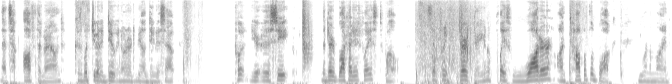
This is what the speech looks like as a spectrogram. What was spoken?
that's off the ground because what you're going to do in order to be able to dig this out, put your, uh, see the dirt block I just placed? Well, instead of putting dirt there, you're going to place water on top of the block you want to mine.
